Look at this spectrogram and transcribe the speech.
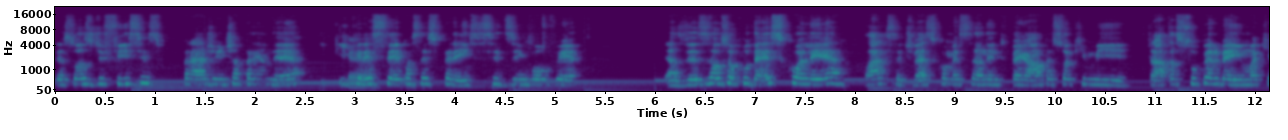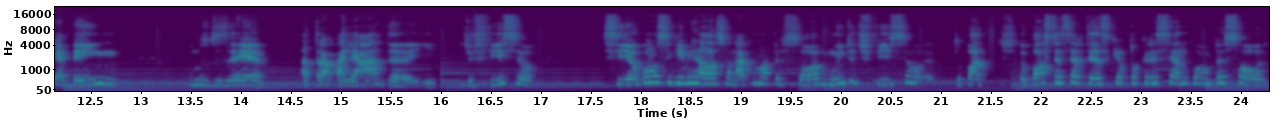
pessoas difíceis para a gente aprender e é. crescer com essa experiência, se desenvolver. Às vezes, se eu pudesse escolher, claro se eu estivesse começando entre pegar uma pessoa que me trata super bem, uma que é bem, vamos dizer, atrapalhada e difícil, se eu conseguir me relacionar com uma pessoa muito difícil, pode, eu posso ter certeza que eu estou crescendo como pessoa.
